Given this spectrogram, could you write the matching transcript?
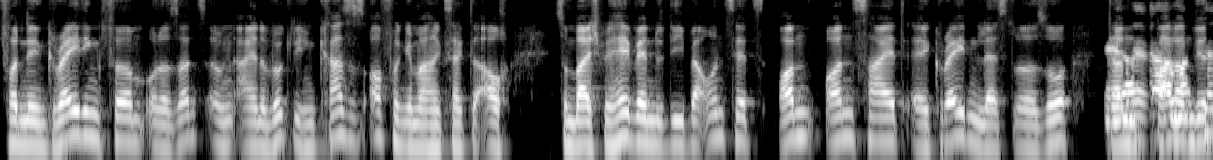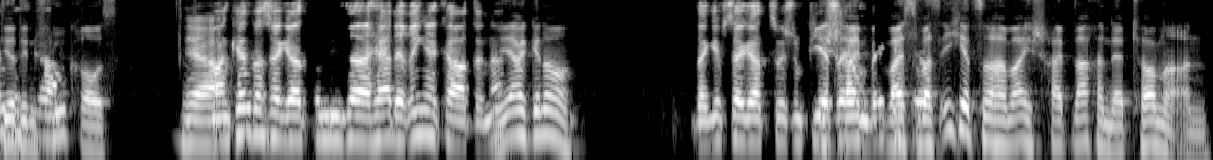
von den Grading-Firmen oder sonst irgendeiner wirklich ein krasses Offer gemacht hat und gesagt hat, auch zum Beispiel, hey, wenn du die bei uns jetzt on, on-site äh, graden lässt oder so, dann Ja, ja, ballern wir dir den ja. Flug raus. Ja. Man kennt das ja gerade von dieser Herr der Ringe-Karte, ne? Ja, genau. Da gibt es ja gerade zwischen Ich PSA schreib, und Beckett. weißt du, was ich jetzt nachher mache? Ich schreibe nachher Ned Turner an.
